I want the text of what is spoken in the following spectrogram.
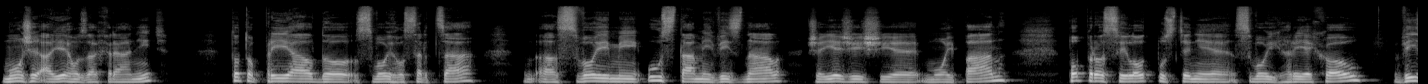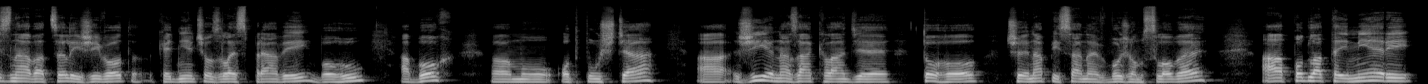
môže aj jeho zachrániť. Toto prijal do svojho srdca a svojimi ústami vyznal, že Ježiš je môj pán, poprosil odpustenie svojich hriechov, vyznáva celý život, keď niečo zle spraví Bohu a Boh e, mu odpúšťa a žije na základe toho, čo je napísané v Božom slove. A podľa tej miery,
